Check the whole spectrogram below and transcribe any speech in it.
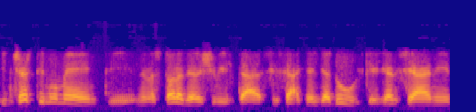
in certi momenti nella storia della civiltà si sa che gli adulti e gli anziani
